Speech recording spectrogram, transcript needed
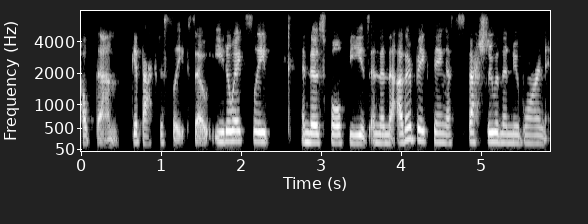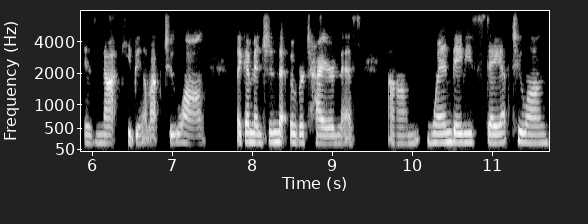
help them get back to sleep. So eat awake sleep and those full feeds. And then the other big thing especially with a newborn is not keeping them up too long. Like i mentioned the overtiredness. Um, when babies stay up too long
